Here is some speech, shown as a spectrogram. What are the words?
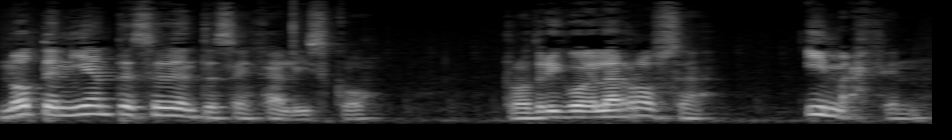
no tenía antecedentes en Jalisco. Rodrigo de la Rosa, imagen.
